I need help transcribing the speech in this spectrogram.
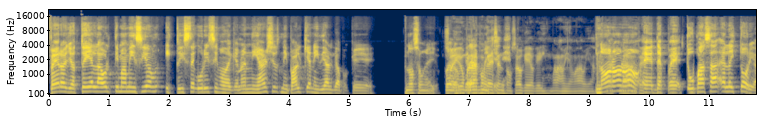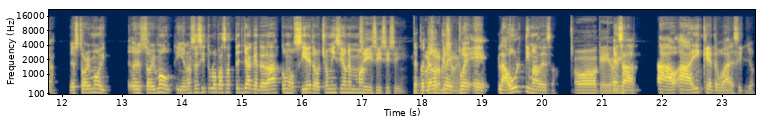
Pero yo estoy en la última misión y estoy segurísimo de que no es ni Arceus, ni Palkia, ni Dialga, porque no son ellos. Pero que Pokédex que- entonces. Ok, ok. Mala mía, mala mía. No, no, no. eh, después tú pasas en la historia, el story mode, el story mode, y yo no sé si tú lo pasaste ya, que te da como 7, 8 misiones más. Sí, sí, sí, sí. Después Ocho de los créditos, pues eh, la última de esas. Ok, ok. Esa, ah, ahí que te voy a decir yo.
